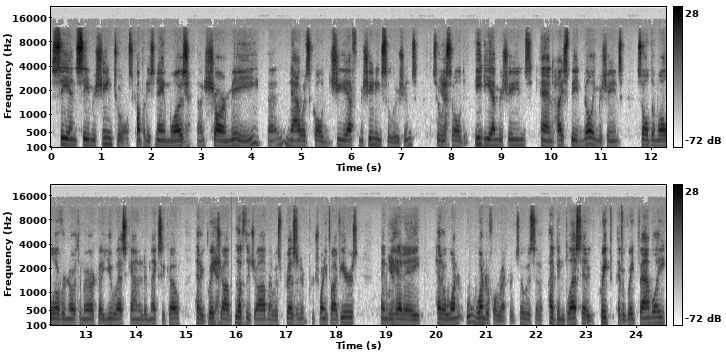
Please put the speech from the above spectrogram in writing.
CNC machine tools. Company's name was yeah. uh, Charmilles. Uh, now it's called GF Machining Solutions. So yeah. we sold EDM machines and high-speed milling machines. Sold them all over North America, U.S., Canada, Mexico. Had a great yeah. job. Loved the job. I was president for 25 years, and we had a had a won- wonderful record. So it was. A, I've been blessed. Had a great. Have a great family.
